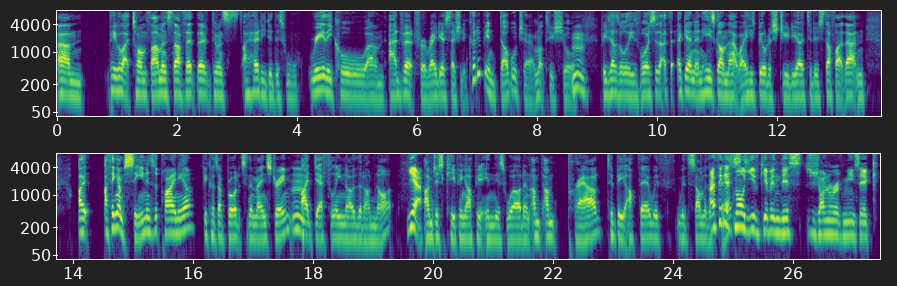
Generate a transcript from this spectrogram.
um, people like Tom Thum and stuff, they're, they're doing. I heard he did this really cool um, advert for a radio station. It could have been Double J, I'm not too sure. Hmm. But he does all these voices. I th- again, and he's gone that way. He's built a studio to do stuff like that. And I, I think I'm seen as a pioneer because I've brought it to the mainstream. Hmm. I definitely know that I'm not. Yeah. I'm just keeping up in, in this world, and I'm I'm proud to be up there with with some of the. I think it's more you've given this genre of music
